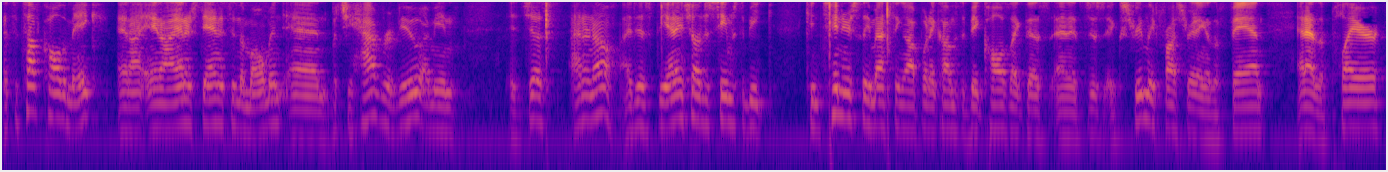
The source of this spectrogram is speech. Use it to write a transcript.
It's a tough call to make, and I and I understand it's in the moment, and but you have review. I mean, it just I don't know. I just the NHL just seems to be continuously messing up when it comes to big calls like this, and it's just extremely frustrating as a fan and as a player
